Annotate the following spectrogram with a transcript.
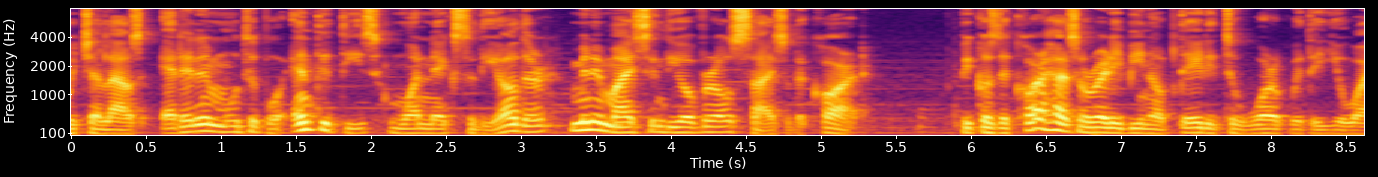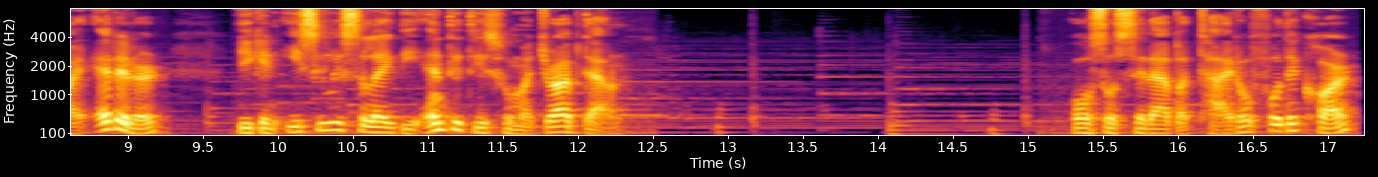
which allows editing multiple entities one next to the other, minimizing the overall size of the card. Because the card has already been updated to work with the UI editor, you can easily select the entities from a dropdown. Also set up a title for the card,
